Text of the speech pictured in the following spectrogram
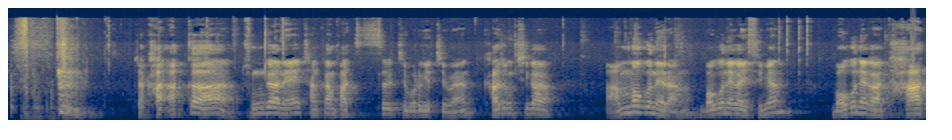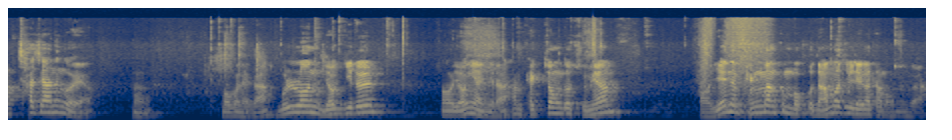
자 가- 아까 중간에 잠깐 봤을지 모르겠지만 가중치가 안 먹은 애랑 먹은 애가 있으면 먹은 애가 다 차지하는 거예요. 어, 먹은 애가 물론 여기를 어, 0이 아니라 한 100 정도 주면 어, 얘는 100만큼 먹고 나머지를 얘가 다 먹는 거야.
